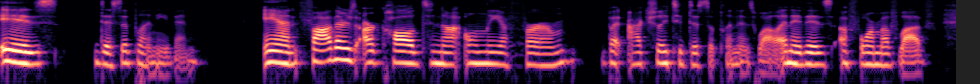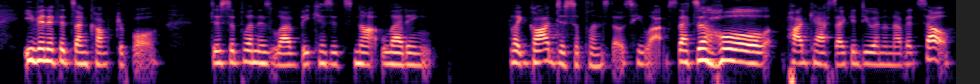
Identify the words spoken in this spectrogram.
is discipline, even. And fathers are called to not only affirm, but actually to discipline as well. And it is a form of love, even if it's uncomfortable. Discipline is love because it's not letting, like, God disciplines those he loves. That's a whole podcast I could do in and of itself.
